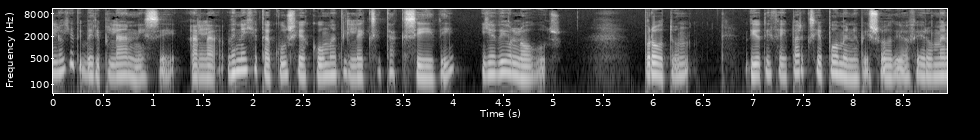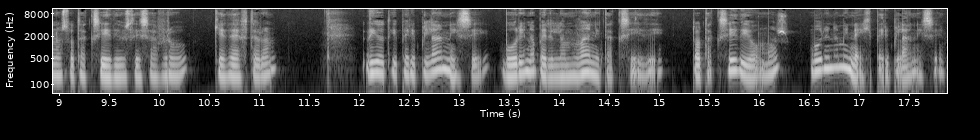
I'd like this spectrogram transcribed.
Μιλώ για την περιπλάνηση, αλλά δεν έχετε ακούσει ακόμα τη λέξη ταξίδι για δύο λόγους. Πρώτον, διότι θα υπάρξει επόμενο επεισόδιο αφιερωμένο στο ταξίδι ως θησαυρό και δεύτερον, διότι η περιπλάνηση μπορεί να περιλαμβάνει ταξίδι, το ταξίδι όμως μπορεί να μην έχει περιπλάνηση.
